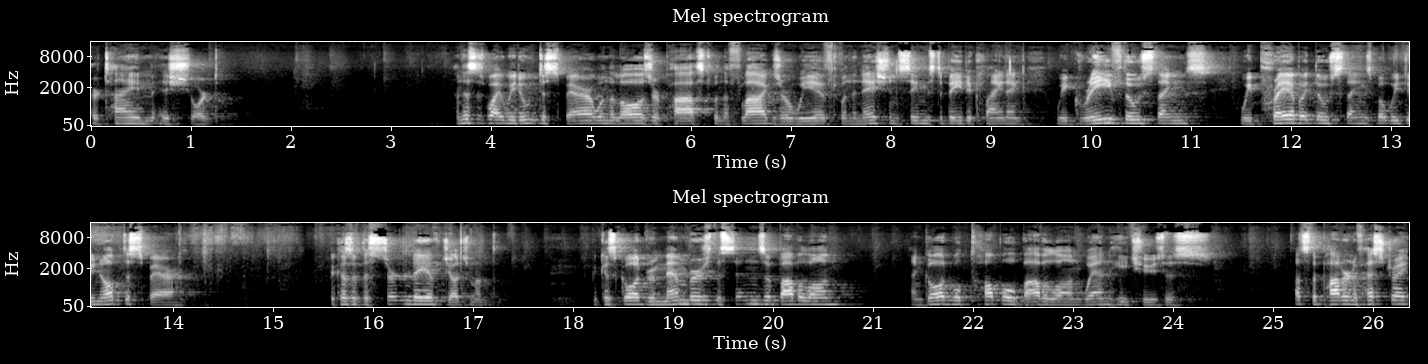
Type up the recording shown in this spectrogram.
Her time is short. And this is why we don't despair when the laws are passed, when the flags are waved, when the nation seems to be declining. We grieve those things, we pray about those things, but we do not despair because of the certain day of judgment. Because God remembers the sins of Babylon, and God will topple Babylon when He chooses. That's the pattern of history.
